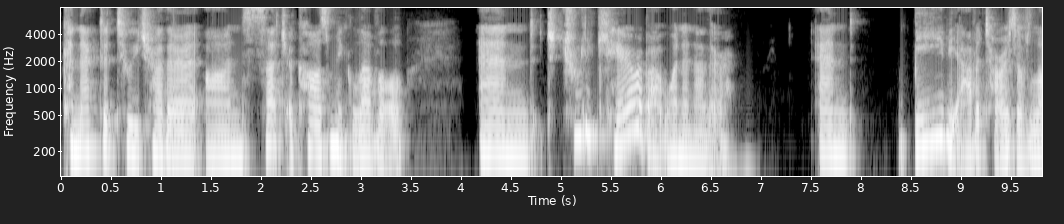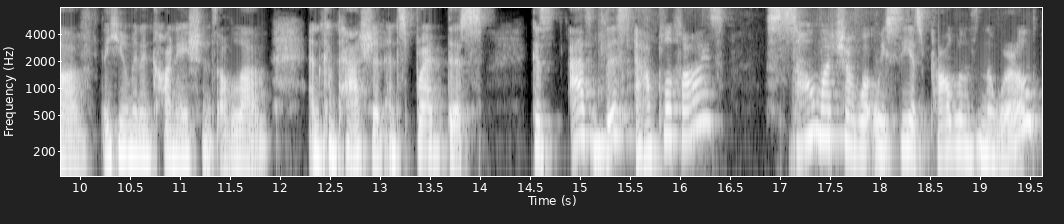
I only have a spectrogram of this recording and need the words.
connected to each other on such a cosmic level and to truly care about one another and be the avatars of love, the human incarnations of love and compassion and spread this. Because as this amplifies, so much of what we see as problems in the world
